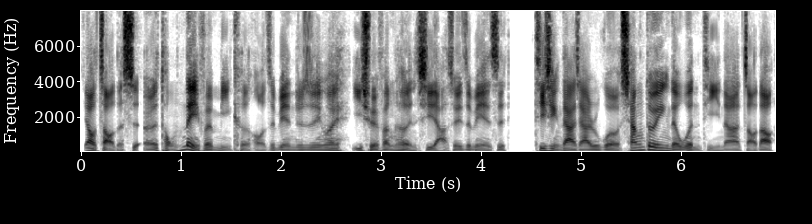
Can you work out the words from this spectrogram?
要找的是儿童内分泌科。吼，这边就是因为医学分科很细啊，所以这边也是提醒大家，如果有相对应的问题，那找到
